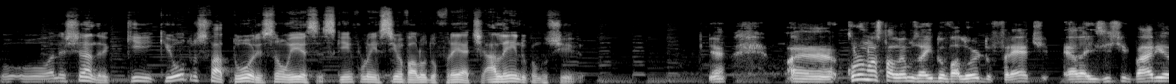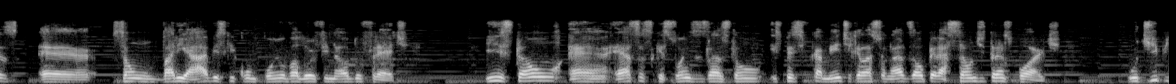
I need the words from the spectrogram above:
O, Alexandre, que, que outros fatores são esses que influenciam o valor do frete, além do combustível? É, é, quando nós falamos aí do valor do frete, ela existe várias, é, são variáveis que compõem o valor final do frete e estão é, essas questões elas estão especificamente relacionadas à operação de transporte. O tipo,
